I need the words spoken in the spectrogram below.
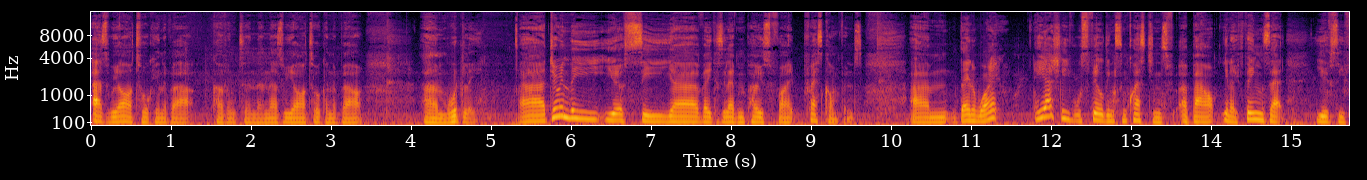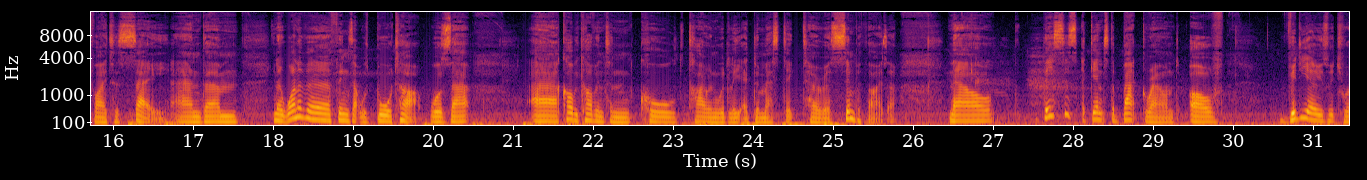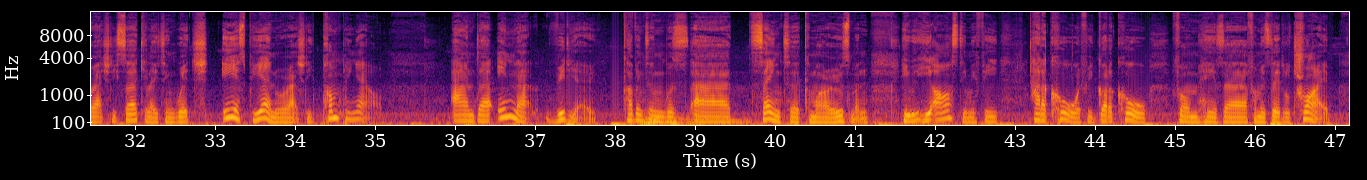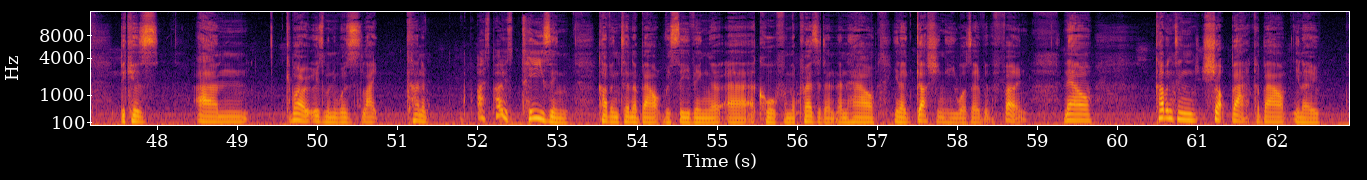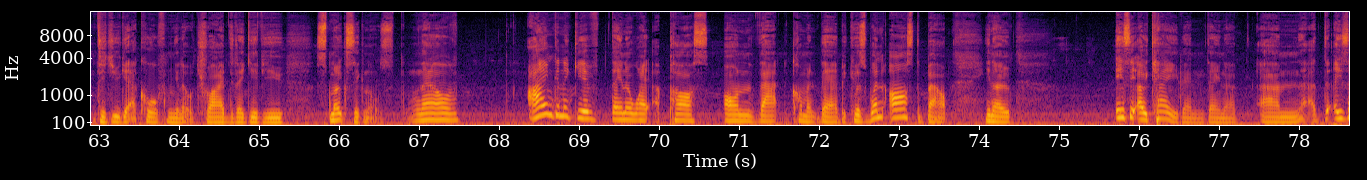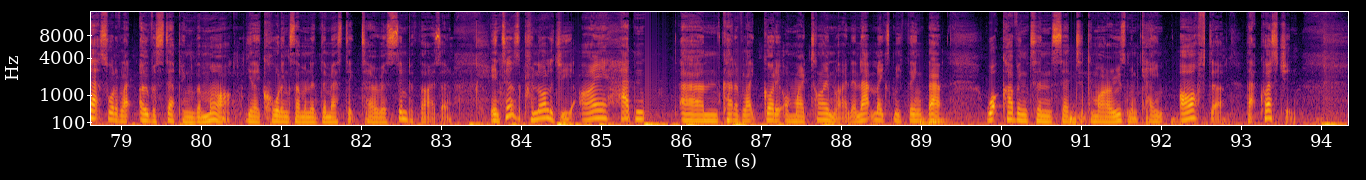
as we are talking about Covington and as we are talking about um, Woodley. Uh, during the UFC uh, Vegas 11 post fight press conference, um, Dana White, he actually was fielding some questions about, you know, things that UFC fighters say. And, um, you know, one of the things that was brought up was that uh, Colby Covington called Tyron Woodley a domestic terrorist sympathizer. Now, this is against the background of videos which were actually circulating, which ESPN were actually pumping out. And uh, in that video, Covington was uh, saying to Kamaru Usman, he, he asked him if he had a call, if he got a call from his uh, from his little tribe, because um, Kamaru Usman was like kind of, I suppose, teasing Covington about receiving a, a call from the president and how you know gushing he was over the phone. Now, Covington shot back about, you know, did you get a call from your little tribe? Did they give you smoke signals? Now, I'm going to give Dana White a pass on that comment there because when asked about, you know, is it okay then, Dana? Um, is that sort of like overstepping the mark, you know, calling someone a domestic terrorist sympathizer? In terms of chronology, I hadn't um, kind of like got it on my timeline, and that makes me think that what Covington said to Kamaru Usman came after that question.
